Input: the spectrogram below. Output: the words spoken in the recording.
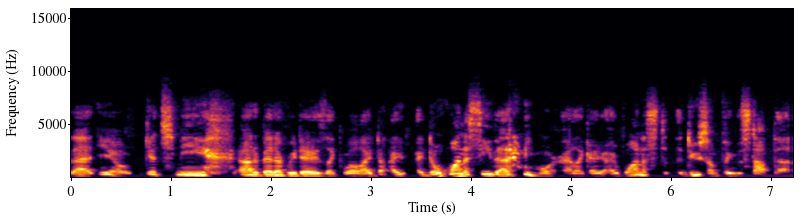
that you know gets me out of bed every day. Is like, well, I, I, I don't want to see that anymore. I like I, I want to do something to stop that.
